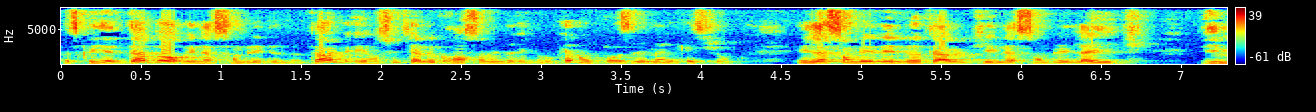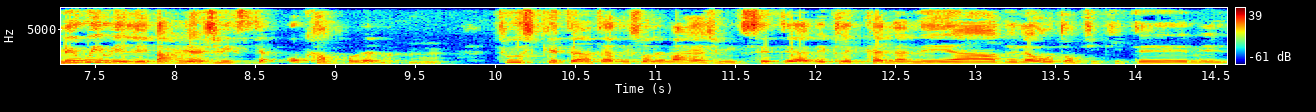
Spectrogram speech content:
parce qu'il y a d'abord une assemblée de notables, et ensuite il y a le grand Sanhedrin, auquel on pose les mêmes questions. Et l'assemblée des notables, qui est une assemblée laïque, dit, mais oui, mais les mariages mixtes, il n'y a aucun problème. Mhm. Tout ce qui était interdiction des mariages mixtes, c'était avec les Cananéens de la haute antiquité, mais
